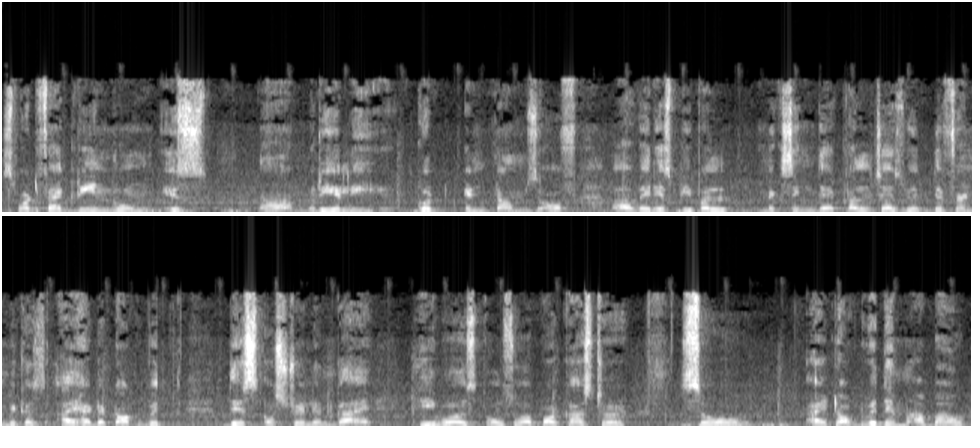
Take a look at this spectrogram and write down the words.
spotify green room is uh, really good in terms of uh, various people mixing their cultures with different because i had a talk with this australian guy. He was also a podcaster. So i talked with him about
